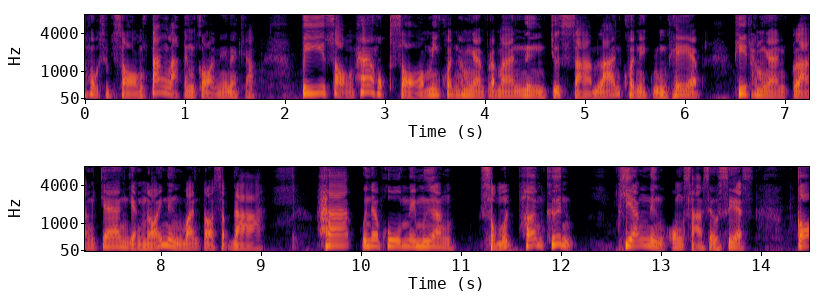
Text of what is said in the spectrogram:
2562 ตั้งหลักกันก่อนเนี่ยนะครับ ปี 2562 มีคนทำงานประมาณ 1.3 ล้านคนในกรุงเทพ ที่ทำงานกลางแจ้งอย่างน้อย 1 วันต่อสัปดาห์ หากอุณหภูมิในเมืองสมมุติเพิ่มขึ้นเพียง 1 องศาเซลเซียส ก็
